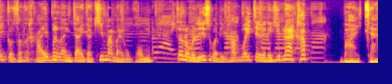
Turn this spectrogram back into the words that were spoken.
ค์ กด subscribe เพื่อแรงใจกับคลิปใหม่ๆของผมสำหรับวันนี้สวัสดีครับ ไว้เจอกันในคลิปหน้าครับ บายจ้า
